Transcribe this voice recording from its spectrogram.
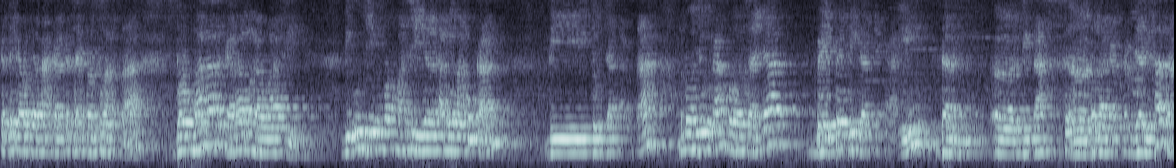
ketika menyerahkan ke sektor swasta Sejauh mana negara mengawasi? Di uji informasi yang kami lakukan di Yogyakarta menunjukkan bahwasanya BP3 TKI dan e, Dinas e, Tenaga Kerja di sana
